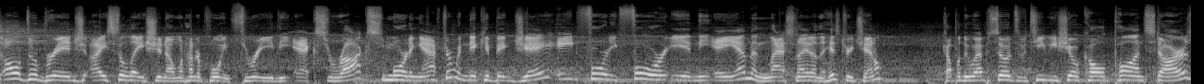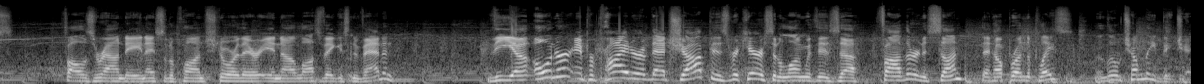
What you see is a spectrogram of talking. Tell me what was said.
Alter Bridge Isolation on 100.3 The X Rocks. Morning after with Nick and Big J, 844 in the AM, and last night on the History Channel. A couple new episodes of a TV show called Pawn Stars. Follows around a nice little pawn store there in uh, Las Vegas, Nevada. And The uh, owner and proprietor of that shop is Rick Harrison, along with his uh, father and his son that help run the place. A little Chumlee, Big J.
